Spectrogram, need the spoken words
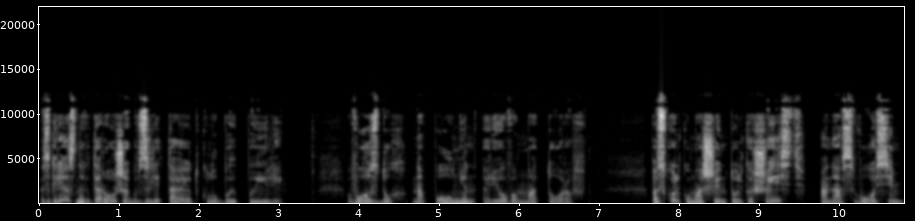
С грязных дорожек взлетают клубы пыли. Воздух наполнен ревом моторов. Поскольку машин только шесть, а нас восемь,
